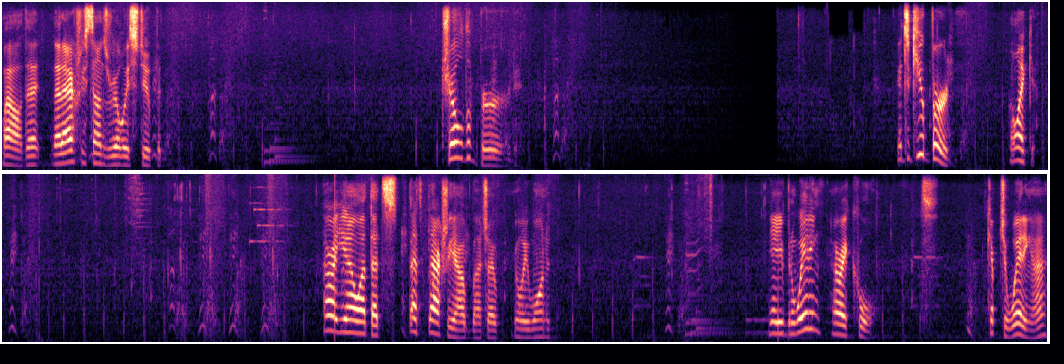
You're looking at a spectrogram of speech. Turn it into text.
Wow, that, that actually sounds really stupid. Trill the bird. It's a cute bird. I like it. Alright, you know what? That's that's actually how much I really wanted. Yeah, you've been waiting? Alright, cool. Kept you waiting, huh?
